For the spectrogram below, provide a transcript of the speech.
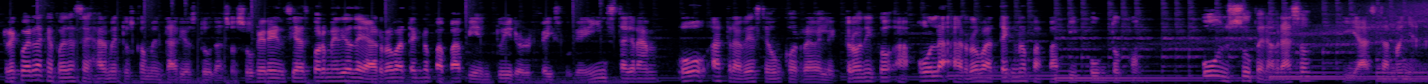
Recuerda que puedes dejarme tus comentarios, dudas o sugerencias por medio de arroba tecnopapapi en Twitter, Facebook e Instagram o a través de un correo electrónico a hola. Un super abrazo y hasta mañana.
